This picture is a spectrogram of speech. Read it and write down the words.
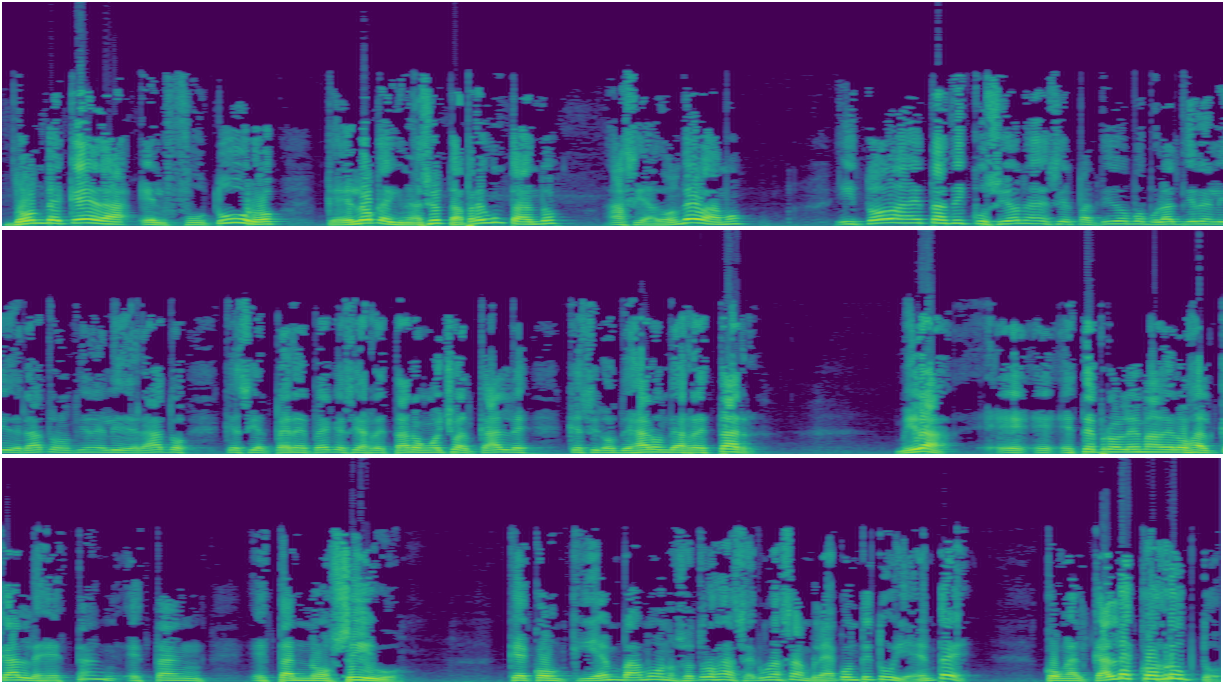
¿Dónde queda el futuro? Que es lo que Ignacio está preguntando hacia dónde vamos. Y todas estas discusiones de si el Partido Popular tiene liderato o no tiene liderato, que si el PNP, que si arrestaron ocho alcaldes, que si los dejaron de arrestar. Mira, eh, eh, este problema de los alcaldes es tan, es tan, es tan nocivo que con quién vamos nosotros a hacer una asamblea constituyente, con alcaldes corruptos.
